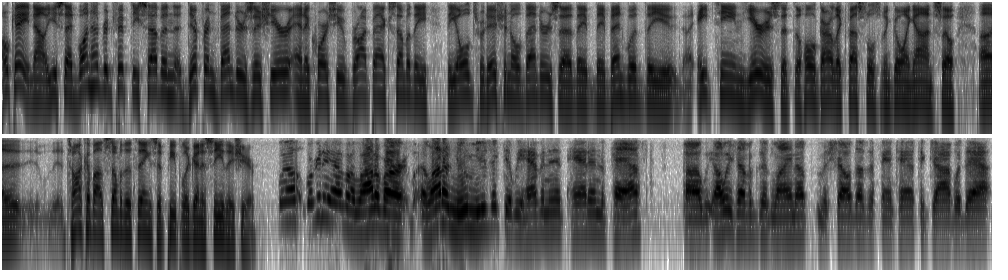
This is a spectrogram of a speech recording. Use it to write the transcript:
Okay, now you said 157 different vendors this year, and of course you brought back some of the, the old traditional vendors. Uh, they they've been with the uh, 18 years that the whole garlic festival's been going on. So, uh, talk about some of the things that people are going to see this year. Well, we're going to have a lot of our a lot of new music that we haven't had in the past. Uh, we always have a good lineup. Michelle does a fantastic job with that.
